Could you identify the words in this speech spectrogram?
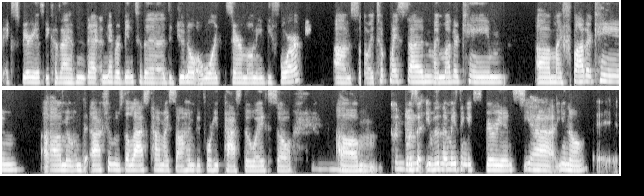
experience because I have ne- never been to the the Juno Award ceremony before. Um, so I took my son, my mother came, uh, my father came. Um, and actually, it was the last time I saw him before he passed away. So, mm. um, it was a, it was an amazing experience. Yeah, you know, it,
